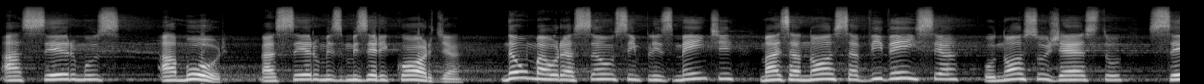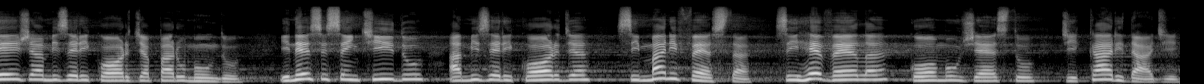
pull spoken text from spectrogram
a sermos amor, a sermos misericórdia, não uma oração simplesmente, mas a nossa vivência, o nosso gesto, seja misericórdia para o mundo. E nesse sentido, a misericórdia se manifesta, se revela como um gesto de caridade.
